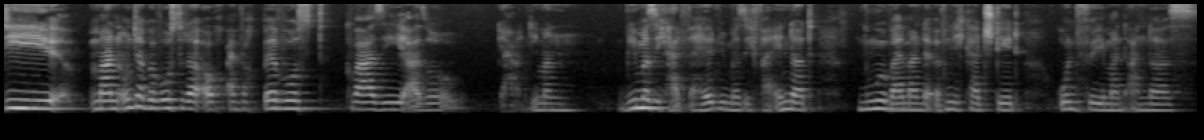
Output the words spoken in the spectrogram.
die man unterbewusst oder auch einfach bewusst quasi, also ja, die man, wie man sich halt verhält, wie man sich verändert, nur weil man in der Öffentlichkeit steht und für jemand anders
